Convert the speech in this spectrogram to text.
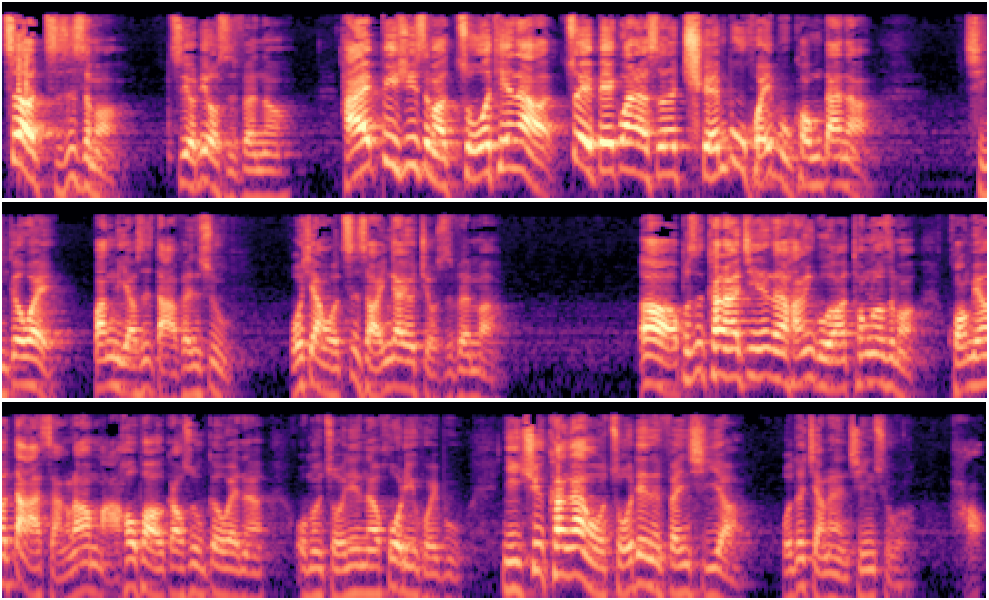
这只是什么？只有六十分哦，还必须什么？昨天啊，最悲观的时候全部回补空单啊，请各位帮李老师打分数。我想我至少应该有九十分吧？哦，不是，看来今天的航运股啊，通通什么狂飙大涨，然后马后炮告诉各位呢，我们昨天呢获利回补。你去看看我昨天的分析啊，我都讲得很清楚。好，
